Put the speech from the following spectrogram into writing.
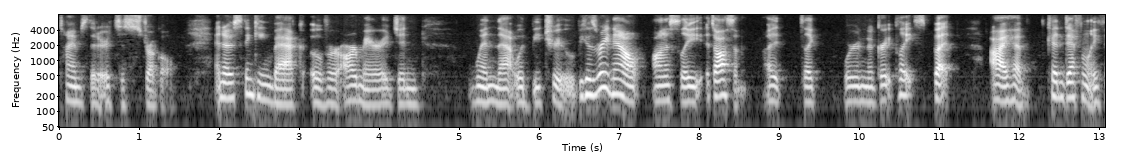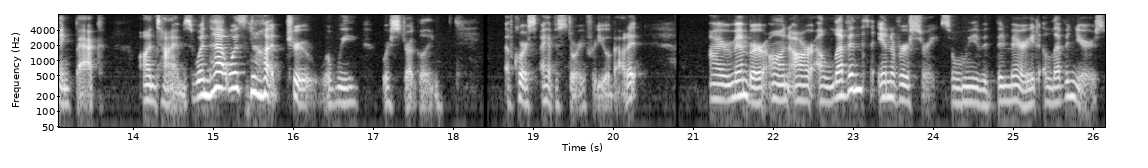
times that are, it's a struggle. And I was thinking back over our marriage and when that would be true. Because right now, honestly, it's awesome. I, it's like we're in a great place. But I have can definitely think back on times when that was not true, when we were struggling. Of course, I have a story for you about it. I remember on our 11th anniversary, so when we had been married 11 years,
